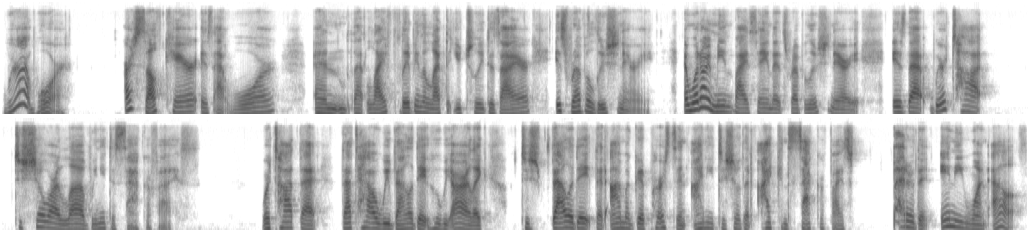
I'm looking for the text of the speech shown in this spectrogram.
we're at war. Our self-care is at war and that life, living the life that you truly desire, is revolutionary. And what do I mean by saying that it's revolutionary is that we're taught to show our love, we need to sacrifice. We're taught that that's how we validate who we are. Like to validate that I'm a good person, I need to show that I can sacrifice better than anyone else.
